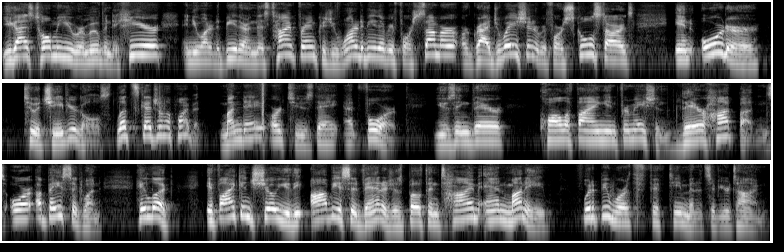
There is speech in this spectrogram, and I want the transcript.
You guys told me you were moving to here and you wanted to be there in this time frame because you wanted to be there before summer or graduation or before school starts in order to achieve your goals. Let's schedule an appointment Monday or Tuesday at 4 using their qualifying information, their hot buttons, or a basic one. Hey, look, if I can show you the obvious advantages, both in time and money, would it be worth 15 minutes of your time?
